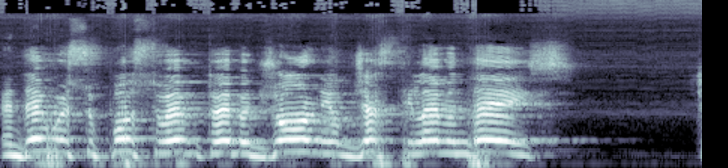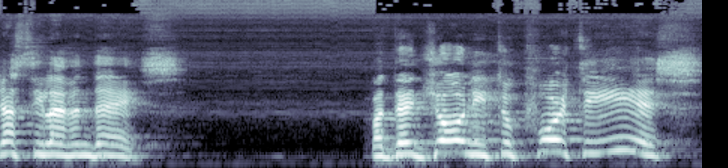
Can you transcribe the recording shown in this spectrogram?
and they were supposed to have, to have a journey of just 11 days. Just 11 days. But their journey took 40 years.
